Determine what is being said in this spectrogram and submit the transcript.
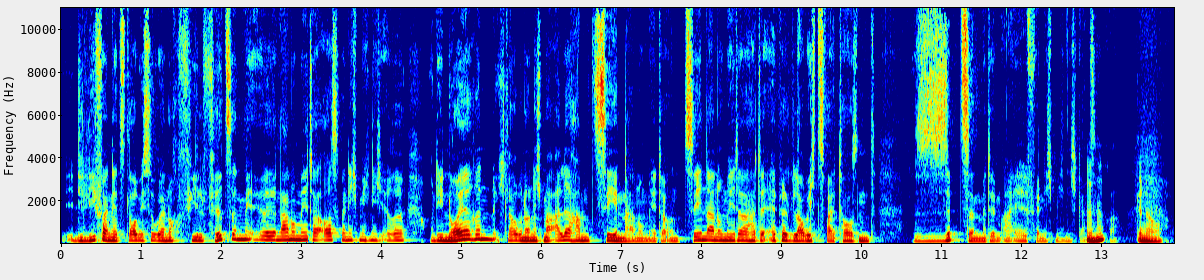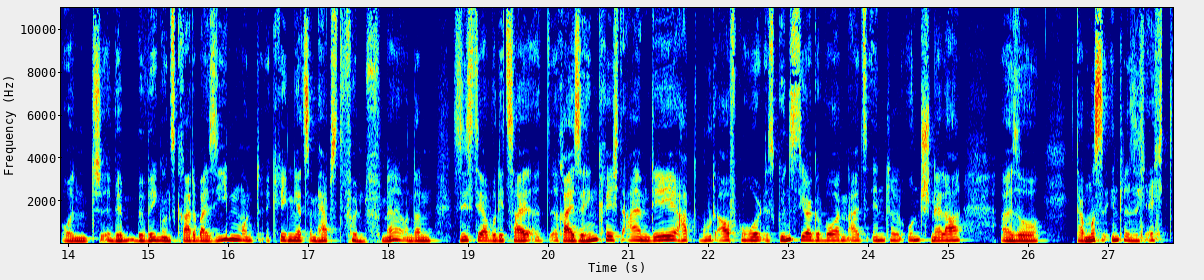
Die liefern jetzt, glaube ich, sogar noch viel 14 äh, Nanometer aus, wenn ich mich nicht irre. Und die neueren, ich glaube noch nicht mal alle, haben 10 Nanometer. Und 10 Nanometer hatte Apple, glaube ich, 2017 mit dem A11, wenn ich mich nicht ganz mhm. irre. Genau. Und wir bewegen uns gerade bei sieben und kriegen jetzt im Herbst fünf. Ne? Und dann siehst du ja, wo die Zeit, Reise hinkriegt. AMD hat gut aufgeholt, ist günstiger geworden als Intel und schneller. Also da muss Intel sich echt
